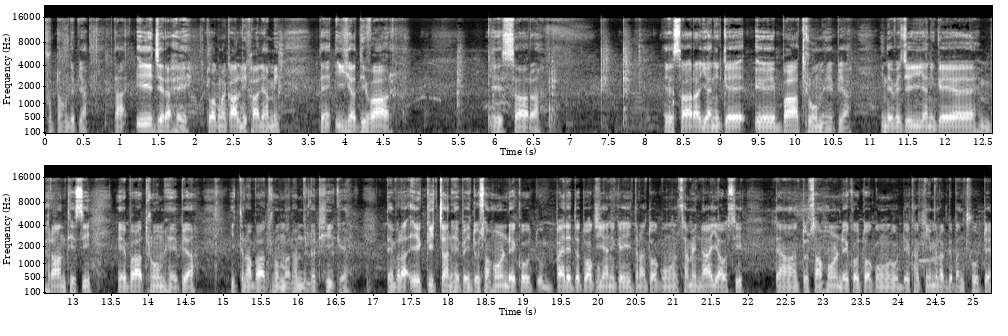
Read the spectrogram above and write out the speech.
फुटा होंगे पिया। तो ये जरा है तो मैं कल लिखा लिया मी तो यह दीवार ये सारा ये सारा यानी कि बाथरूम है पिया। विच यानी कि भरान थी सी। ये बाथरूम है पिया। इतना बाथरूम अलहमदिल्ला ठीक है। ते बड़ा एक किचन है पे, तुस हूँ देखो पहले तो यानी कि इतना तो समझ ना आया उसी तुस हूँ देखो तो देखा किमें लगते पन छोटे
